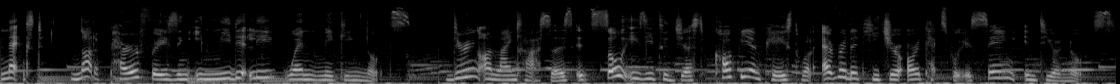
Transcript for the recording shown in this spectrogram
Next, not paraphrasing immediately when making notes. During online classes, it's so easy to just copy and paste whatever the teacher or textbook is saying into your notes.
